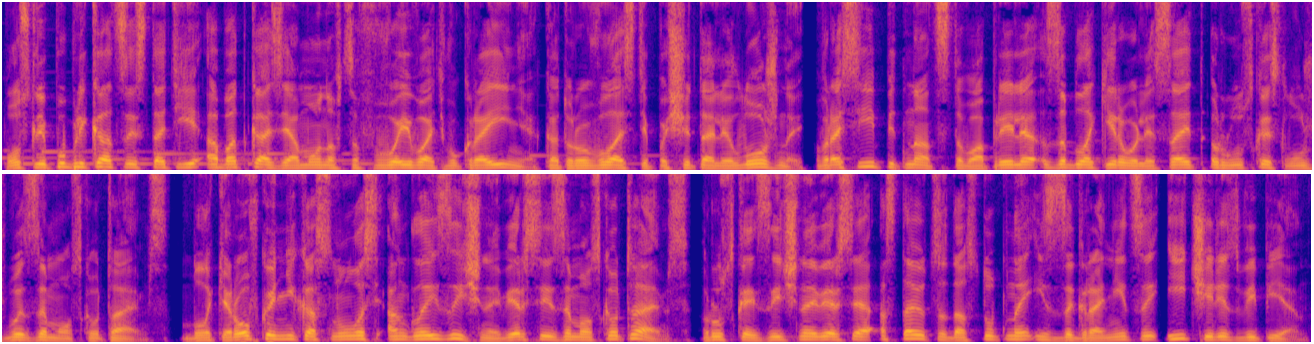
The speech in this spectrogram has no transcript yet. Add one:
После публикации статьи об отказе ОМОНовцев воевать в Украине, которую власти посчитали ложной, в России 15 апреля заблокировали сайт русской службы The Moscow Times. Блокировка не коснулась англоязычной версии The Moscow Times. Русскоязычная версия остается доступной из-за границы и через VPN.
